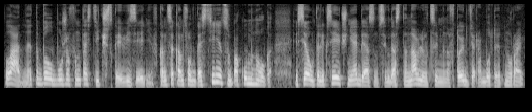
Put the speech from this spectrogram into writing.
Ладно, это было бы уже фантастическое везение. В конце концов, гостиниц в Баку много, и Всеволод Алексеевич не обязан всегда останавливаться именно в той, где работает Нурай.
